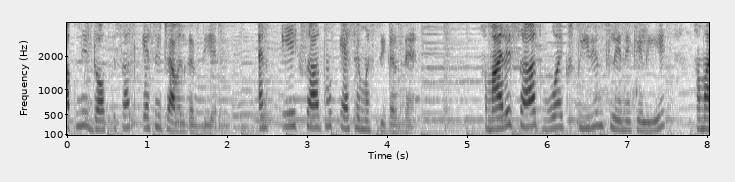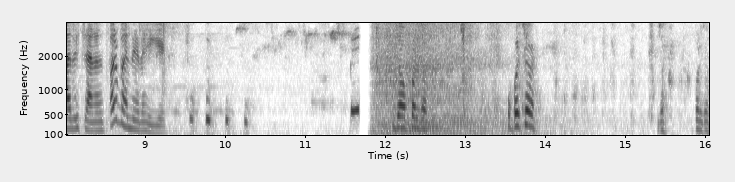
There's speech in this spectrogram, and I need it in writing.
अपने डॉग के साथ कैसे ट्रैवल करती है। एंड एक साथ वो कैसे मस्ती करते हैं? हमारे साथ वो एक्सपीरियंस लेने के लिए हमारे चैनल पर बने रहिए। जाओ, ऊपर जाओ। ऊपर चढ़। जाओ, ऊपर जाओ।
